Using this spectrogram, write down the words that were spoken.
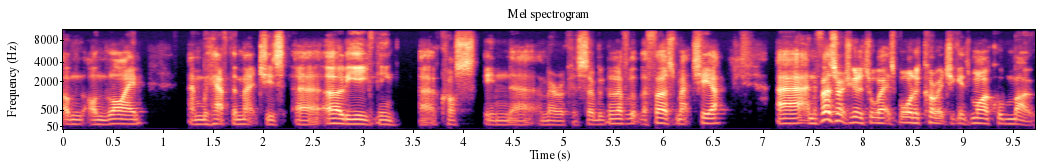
on online, and we have the matches uh, early evening uh, across in uh, America. So we're going to have a look at the first match here. Uh, and the first match we're going to talk about is Borna Coric against Michael Mmoh.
